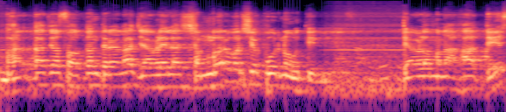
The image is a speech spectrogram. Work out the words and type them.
भारताच्या स्वातंत्र्याला ज्या वेळेला शंभर वर्ष पूर्ण होतील त्यावेळेला मला हा देश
